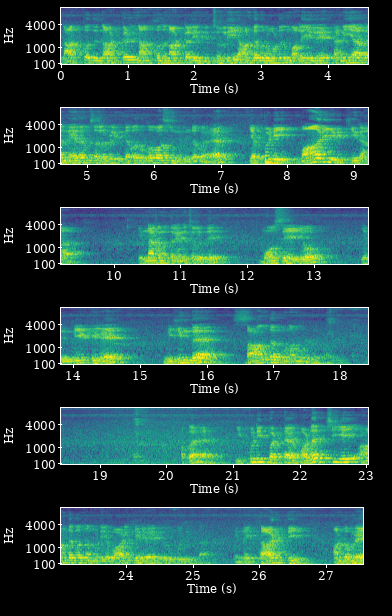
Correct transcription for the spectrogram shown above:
நாற்பது நாட்கள் நாற்பது நாட்கள் என்று சொல்லி ஆண்டவரோடு மலையிலே தனியாக நேரம் செலவழித்தவர் உபவாசம் இருந்தவர் எப்படி மாறி இருக்கிறார் என்னாகமத்தில் என்ன சொல்லுது? மோசேயோ என் வீட்டிலே மிகுந்த சாந்த குணம் உள்ளவர். அப்போ இப்படிப்பட்ட வளர்ச்சியை ஆண்டவர் நம்முடைய வாழ்க்கையிலே விரும்புகின்றார். என்னை தாழ்த்தி ஆண்டவரே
